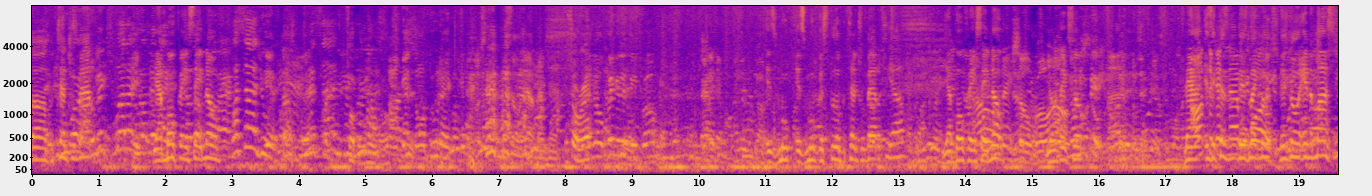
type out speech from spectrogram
uh, potential battle? Yeah, both ain't say no. What size you wear? What size Fucking. Don't do that. So yeah, man. It's all right. no bigger than me, bro. Is Mook is Mook still a potential battle for y'all? Yeah, both ain't say I no. don't think so, bro. You don't think so? Now, is it because there's like no, there's no animosity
